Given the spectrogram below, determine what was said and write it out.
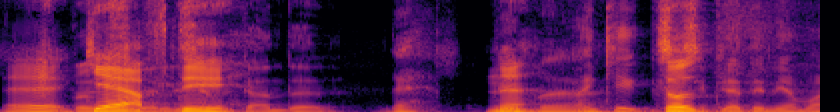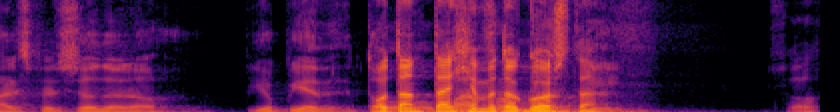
Ε, Πρώτη και σε αυτή. Alicia Vikander. Ναι. Ναι. Είμαι- Αν και Το- ξέρεις ποια ταινία μου άρεσε περισσότερο. Η οποία, το Όταν τα είχε Man με τον from Κώστα. Uncle. Στο;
